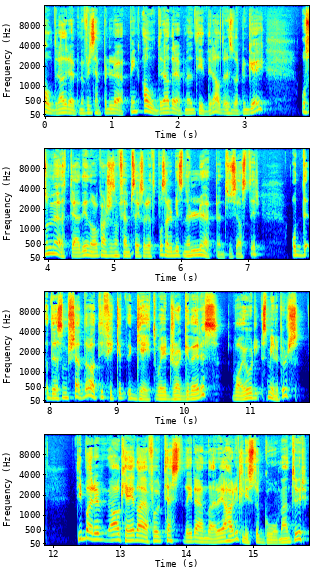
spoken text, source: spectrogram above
aldri har drevet med for løping. Aldri har drevet med det tidligere, aldri har vært noe gøy. Og så møter jeg de nå kanskje sånn fem-seks år etterpå, så har de blitt sånne løpeentusiaster. Og det, det, som skjedde, var at de fikk et gateway-drugget deres, var jo smilepuls. De bare Ok, da jeg får teste de greiene der, og jeg har litt lyst til å gå meg en tur.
